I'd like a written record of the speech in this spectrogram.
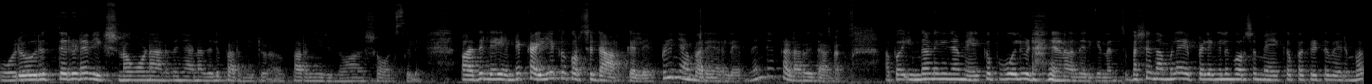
ഓരോരുത്തരുടെ വീക്ഷണകോണാണെന്ന് ഞാൻ അതിൽ പറഞ്ഞിട്ട് പറഞ്ഞിരുന്നു ആ ഷോർട്സിൽ അപ്പോൾ അതിൽ എന്റെ കൈയൊക്കെ കുറച്ച് ഡാർക്ക് അല്ലേ എപ്പോഴും ഞാൻ പറയാറില്ലേ? എന്റെ കളർ ഇതാണ്. അപ്പോൾ ഇന്നാണെങ്കിൽ ഞാൻ മേക്കപ്പ് പോലും ഇടാതെയാണ് വന്നിരിക്കുന്നത്. പക്ഷേ നമ്മൾ എപ്പോഴെങ്കിലും കുറച്ച് മേക്കപ്പ് ഒക്കെ ഇട്ട് വരുമ്പോൾ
